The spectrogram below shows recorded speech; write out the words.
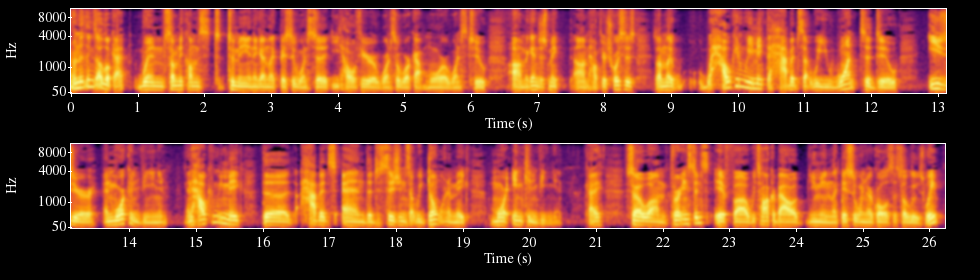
one of the things I look at when somebody comes t- to me and again, like basically wants to eat healthier, wants to work out more, wants to, um, again, just make um, healthier choices, I'm like, how can we make the habits that we want to do easier and more convenient and how can we make the habits and the decisions that we don't want to make more inconvenient? Okay. So, um, for instance, if uh, we talk about, you mean like basically when your goal is to lose weight,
